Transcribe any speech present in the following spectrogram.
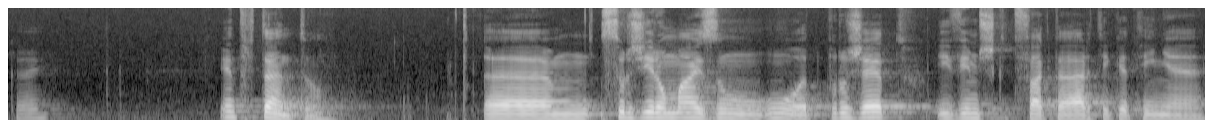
Okay. Entretanto, um, surgiram mais um, um, outro projeto e vimos que de facto a Ártica tinha,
